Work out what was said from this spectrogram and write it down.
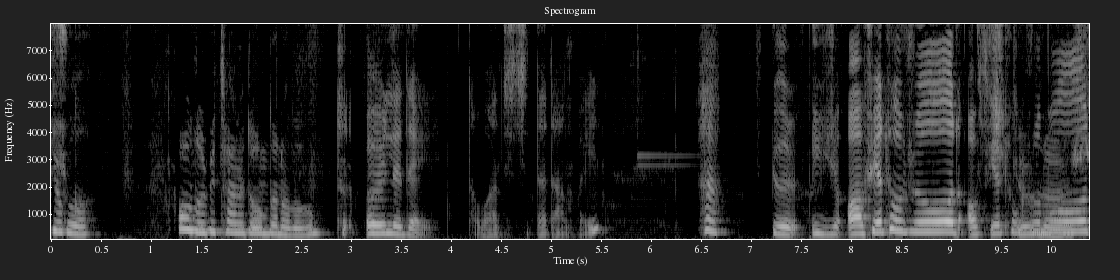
Yok. Şu. Olur bir tane de ondan alalım. T- Öyle değil. Tavan içinden almayın. Heh. Gör, afiyet olsun. Afiyet olsun.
